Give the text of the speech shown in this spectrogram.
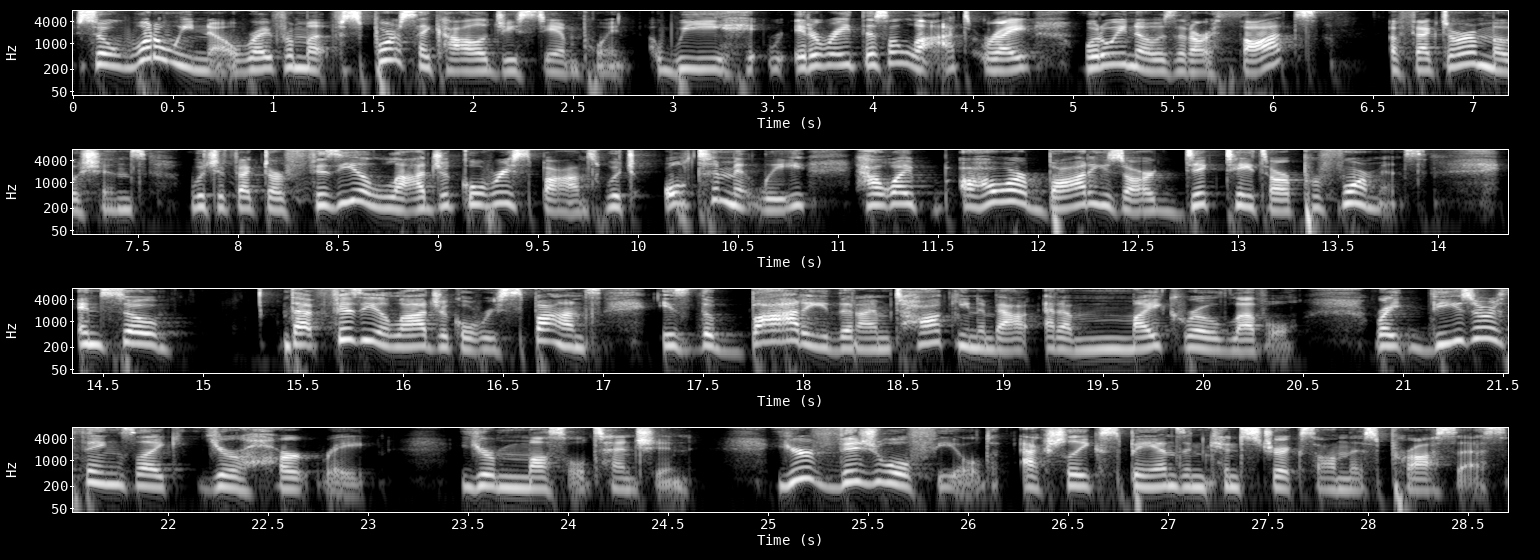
So, what do we know, right? From a sports psychology standpoint, we iterate this a lot, right? What do we know is that our thoughts, affect our emotions, which affect our physiological response, which ultimately how I how our bodies are dictates our performance. And so that physiological response is the body that I'm talking about at a micro level, right? These are things like your heart rate, your muscle tension, your visual field actually expands and constricts on this process.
